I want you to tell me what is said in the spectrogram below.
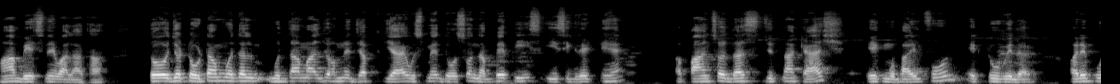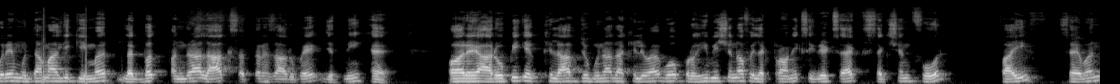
वहाँ बेचने वाला था। तो जो टोटल मुदल, मुद्दा माल जो हमने जब्त किया है, उसमें 290 पीस ई सिगरेट के हैं और 510 जितना कैश एक मोबाइल फ़ोन एक टू व्हीलर और ये पूरे मुद्दा माल की कीमत लगभग पंद्रह लाख सत्तर हज़ार रुपये जितनी है। और आरोपी के खिलाफ जो गुना दाखिल हुआ है, वो prohibition of electronic cigarettes act section four five सेवन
